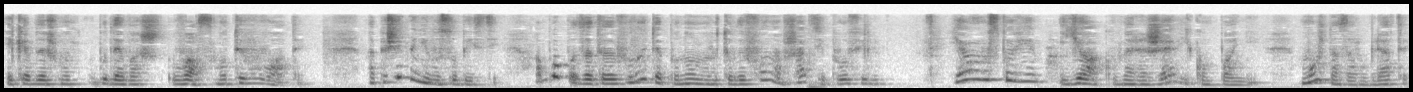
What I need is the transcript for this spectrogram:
яке буде, вас мотивувати, напишіть мені в особисті або зателефонуйте по номеру телефона в шапці профілю. Я вам розповім, як в мережевій компанії можна заробляти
